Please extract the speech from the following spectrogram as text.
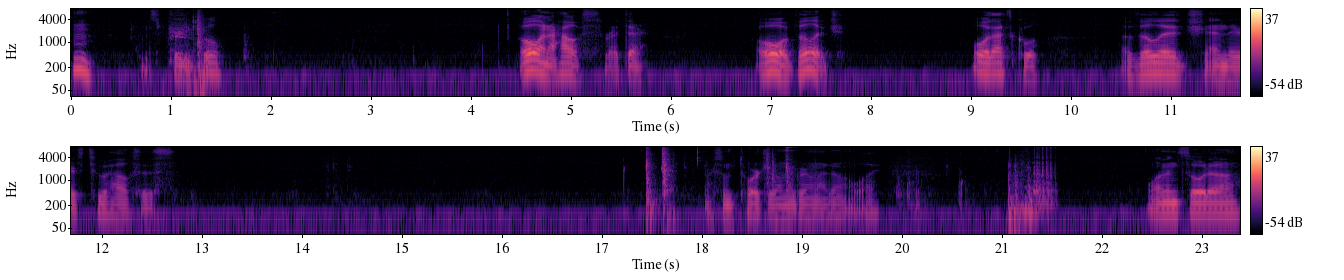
Hmm, that's pretty cool. Oh, and a house right there. Oh, a village. Oh, that's cool. A village, and there's two houses. There's some torches on the ground, I don't know why. Lemon soda.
